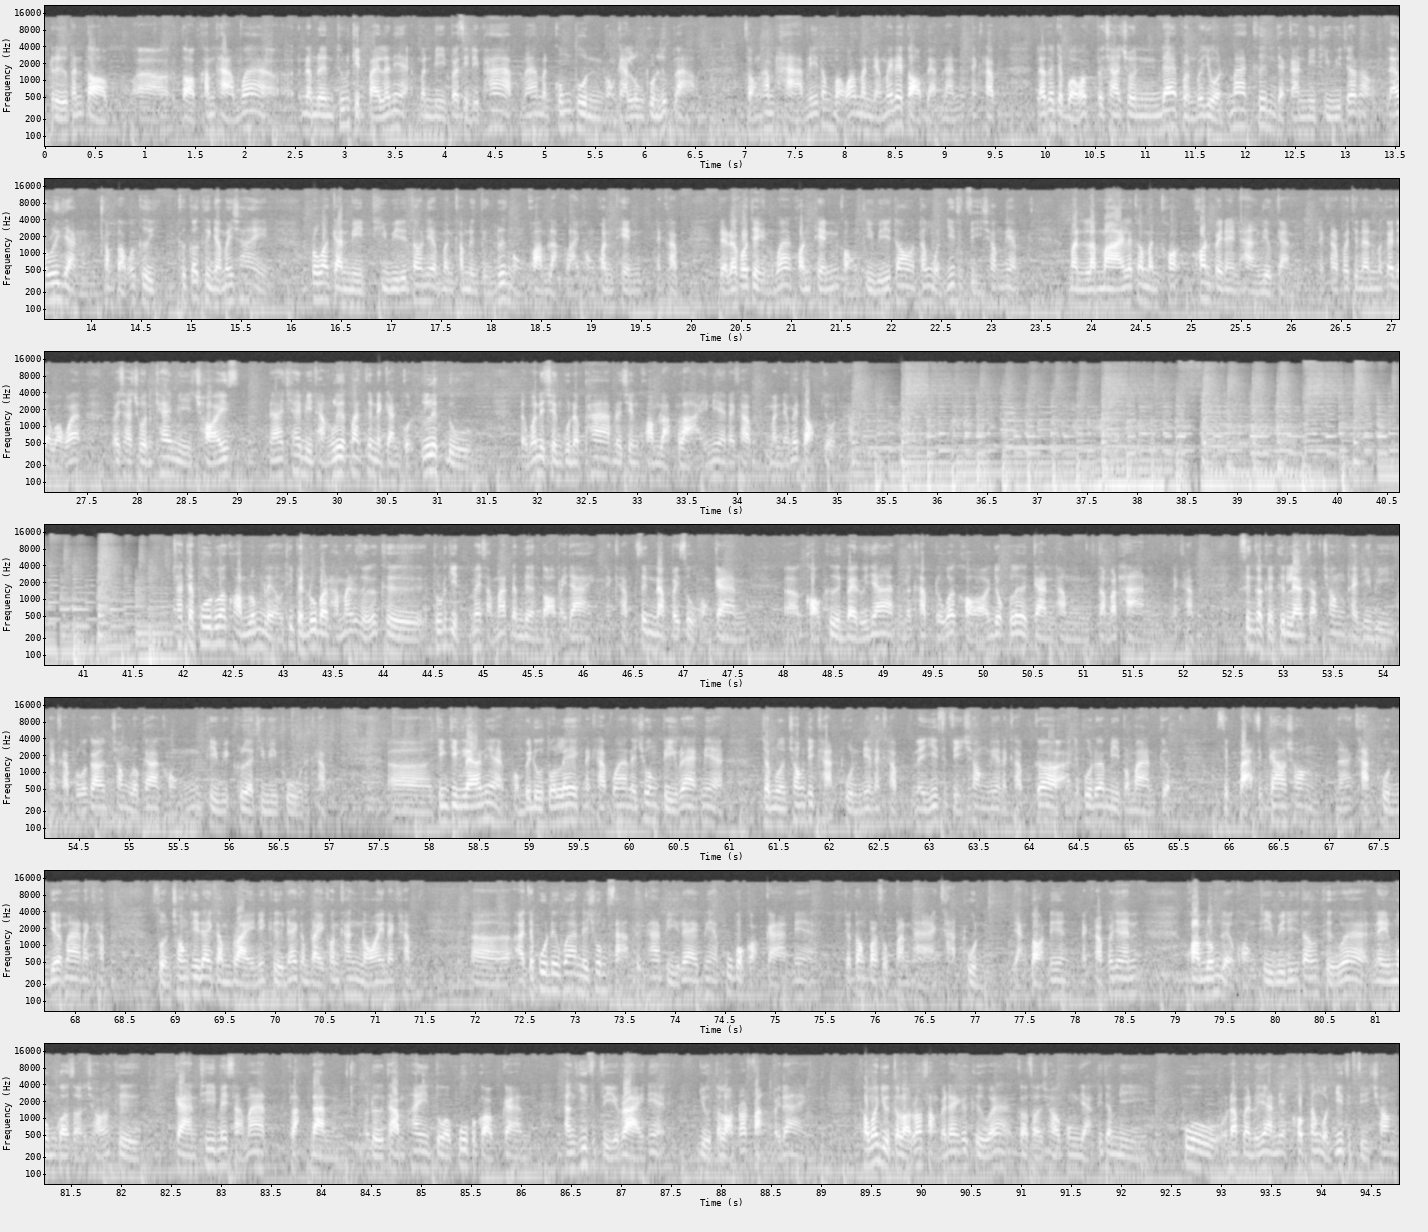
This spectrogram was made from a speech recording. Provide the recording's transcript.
หรือมันตอบอตอบคำถามว่าดำเนินธุรกิจไปแล้วเนี่ยมันมีประสิทธิภาพนะมันคุ้มทุนของการลงทุนหรือเปล่า สองคำถามนี้ต้องบอกว่ามันยังไม่ได้ตอบแบบนั้นนะครับ แล้วก็จะบอกว่าประชาชนได้ผลประโยชน์มากขึ้นจากการมีทีวีดิจิตอลแล้วหรือยังคำตอบก็คือก็คือยังไม่ใช่ เพราะว่าการมีทีวีดิจิตอลเนี่ยมันคำนึงถึงเรื่องของความหลากหลายของ content นะครับแต่เราก็จะเห็นว่า content ของทีวีดิจิตอลทั้งหมด 24 ช่องเนี่ยมันละม้ายแล้วก็มันค่อนค่อนไปในทางเดียวกันนะครับเพราะฉะนั้นมันก็จะบอกว่าประชาชนแค่มี choice นะแค่มีทางเลือกมากขึ้นในการกดเลือกดู แต่ว่าในเชิงคุณภาพในเชิงความหลากหลายเนี่ยนะครับมันยังไม่ตอบโจทย์ครับ ถ้าจะพูดว่าความล้มเหลวที่เป็นรูปธรรมมากที่สุดก็คือ ธุรกิจไม่สามารถดำเนินต่อไปได้นะครับซึ่งนำไปสู่ของการขอคืนใบอนุญาตนะครับหรือว่าขอยกเลิกการทำสัมปทานนะครับซึ่งก็เกิดขึ้นแล้วกับช่องไทยทีวีนะครับหรือว่าก็ช่องโลกาของทีวีเครือทีวีพูนะครับจริง ๆ แล้วเนี่ยผมไปดูตัวเลขนะครับว่าในช่วงปีแรกเนี่ยจำนวนช่องที่ขาดทุนเนี่ยนะครับใน 24 ช่องเนี่ยนะครับก็อาจจะพูดว่ามีประมาณเกือบ 18-19 ช่องนะขาดทุนเยอะมากนะครับส่วนช่องที่ได้กำไรนี่คือได้กำไรค่อนข้างน้อยนะครับ อาจจะพูดได้ว่าในช่วง 3-5 ปีแรกเนี่ยผู้ประกอบการเนี่ยจะต้องประสบปัญหาขาดทุนอย่างต่อเนื่องนะครับ เพราะฉะนั้นความล้มเหลวของทีวีดิจิตอลก็คือว่าในมุมกสทชก็คือ การที่ไม่สามารถผลักดัน หรือทำให้ตัวผู้ประกอบการทั้ง 24 รายเนี่ยอยู่ตลอดรอดฝั่งไปได้คำว่าอยู่ตลอดรอดฝั่งไปได้ก็คือว่ากสทชคงอยากที่จะมีผู้รับใบอนุญาตเนี่ยครบทั้งหมด 24 ช่อง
